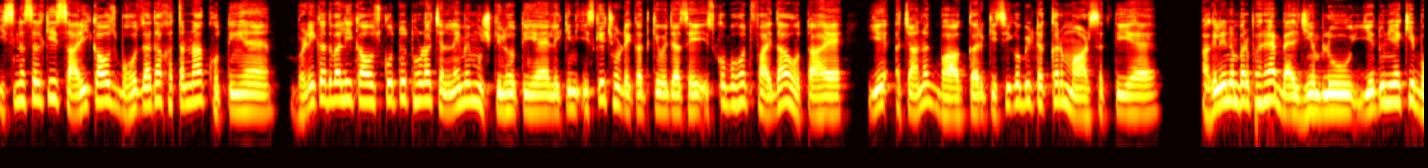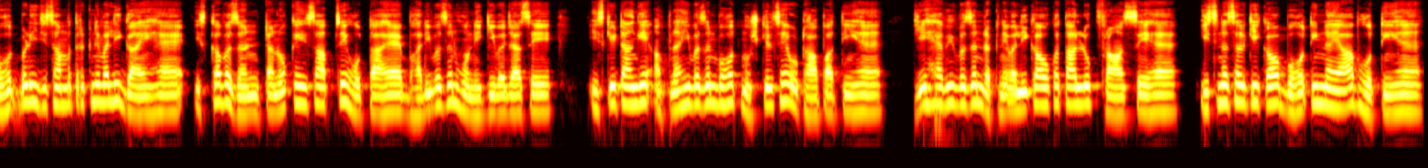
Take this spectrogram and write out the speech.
इस नस्ल की सारी काउस बहुत ज़्यादा खतरनाक होती हैं। बड़े कद वाली काउस को तो थोड़ा चलने में मुश्किल होती है, लेकिन इसके छोटे कद की वजह से इसको बहुत फ़ायदा होता है। ये अचानक भाग कर किसी को भी टक्कर मार सकती है। अगले नंबर पर है बेल्जियम ब्लू। ये दुनिया की बहुत बड़ी जिसामत रखने वाली गाय है। इसका वज़न टनों के हिसाब से होता है, भारी वज़न होने की वजह से। इसकी टांगें अपना ही वज़न बहुत मुश्किल से उठा पाती हैं। ये हैवी वज़न रखने वाली काओ का ताल्लुक फ्रांस से है। इस नस्ल की काओ बहुत ही नायाब होती हैं।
